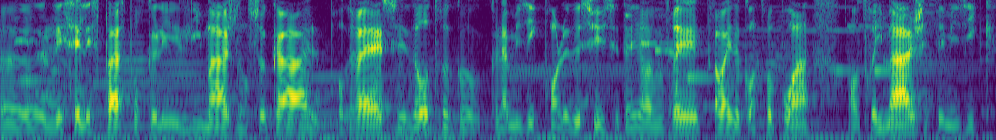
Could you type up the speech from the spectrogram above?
euh, laisser l'espace pour que l'image, dans ce cas, elle progresse, et d'autres que, que, la musique prend le dessus. C'est-à-dire un vrai travail de contrepoint entre image et musique.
